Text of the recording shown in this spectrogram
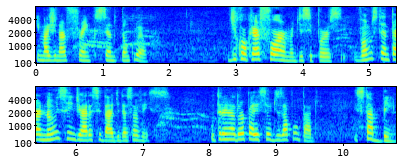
imaginar Frank sendo tão cruel. De qualquer forma, disse Percy, vamos tentar não incendiar a cidade dessa vez. O treinador pareceu desapontado. Está bem,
